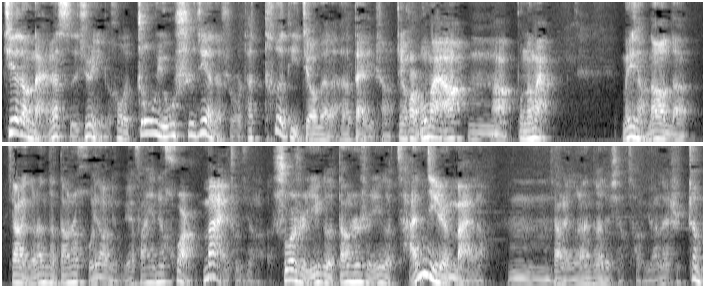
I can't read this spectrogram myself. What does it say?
接到奶奶死讯以后，周游世界的时候，他特地交代了他的代理商，这画不卖啊，啊，不能卖。没想到呢，加里格兰特当时回到纽约，发现这画卖出去了，说是一个当时是一个残疾人买的。嗯加里格兰特就想，操，原来是这么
